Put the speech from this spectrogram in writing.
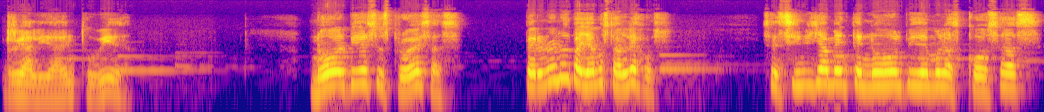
realidad en tu vida? No olvides sus proezas, pero no nos vayamos tan lejos. Sencillamente no olvidemos las cosas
